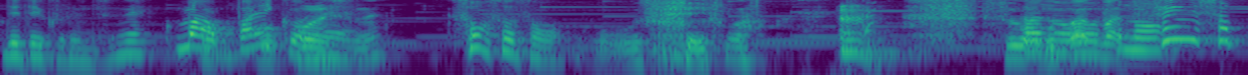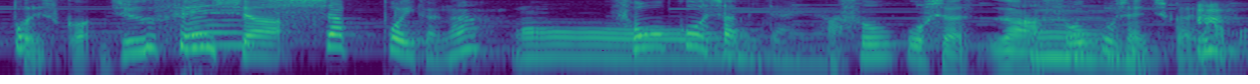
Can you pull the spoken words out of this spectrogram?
出てくるんですよね。まあ、こバイクはね、ですね。そうそうそう。薄いわ。すごい。あのまあ戦車っぽいですか？重戦車。戦車っぽいかな。装甲車みたいあ、な。装甲車。あ、うん装甲車に近いかも。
